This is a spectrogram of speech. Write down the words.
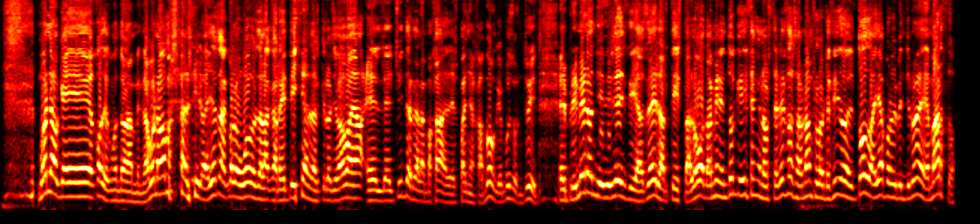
bueno, que joder, cómo te la vendrá. Bueno, vamos ya sacó los huevos de la carretilla en las que los llevaba el del Twitter de la Embajada de España en Japón, que puso un tweet. El primero en 16 días, ¿eh? el artista. Luego también en Tokio dicen que los cerezos habrán florecido del todo allá por el 29 de marzo.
